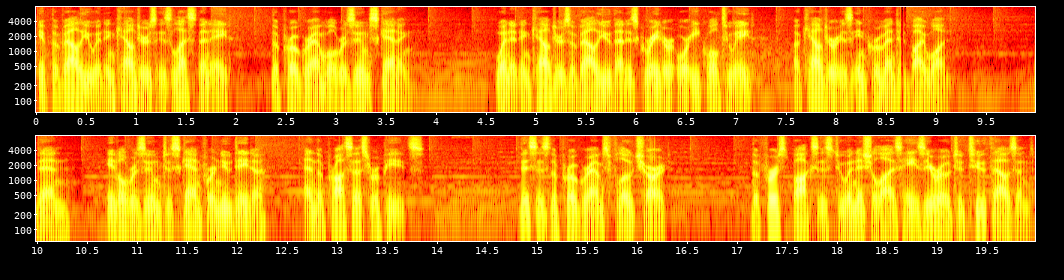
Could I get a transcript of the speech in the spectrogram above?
If the value it encounters is less than 8, the program will resume scanning. When it encounters a value that is greater or equal to 8, a counter is incremented by 1. Then, it'll resume to scan for new data, and the process repeats. This is the program's flow chart. The first box is to initialize A0 to 2000.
